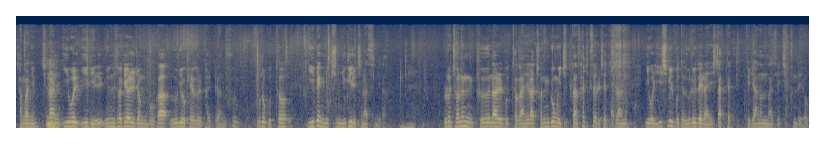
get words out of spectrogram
장관님, 지난 2월 1일 윤석열 정부가 의료 개혁을 발표한 후, 후로부터 266일 지났습니다. 물론 저는 그날부터가 아니라 전공의 집단 사직서를 제출한 2월 20일부터 의료 대란이 시작되지 않았나 싶은데요.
